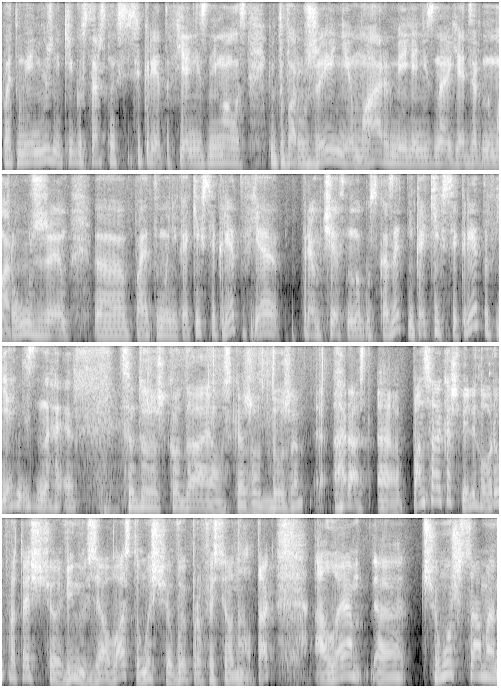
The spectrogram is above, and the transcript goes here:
Поэтому я не вижу никаких государственных секретов. Я не занималась каким-то вооружением, армией, я не знаю, ядерным оружием. Э, Поэтому никаких секретов, я прям честно могу сказать, никаких секретов я не знаю. Це дуже шкода, я вам скажу. Дуже гаразд. Е, Пан Саакашвілі говорив про те, що він взяв вас, тому що ви професіонал, так? Але е, чому ж саме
